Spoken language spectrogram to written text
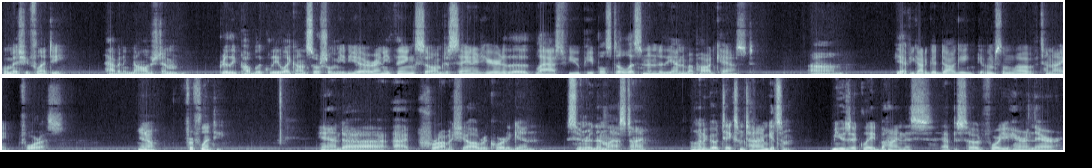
We'll miss you, Flinty. Haven't acknowledged him really publicly, like on social media or anything. So I'm just saying it here to the last few people still listening to the end of my podcast. Um, yeah, if you got a good doggy, give him some love tonight for us. You know, for Flinty. And uh, I promise you I'll record again sooner than last time. I'm going to go take some time, get some music laid behind this episode for you here and there,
